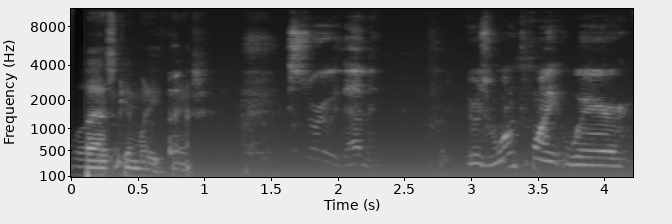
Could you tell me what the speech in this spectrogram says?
we'll ask him what he thinks. Story with Evan. There was one point where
